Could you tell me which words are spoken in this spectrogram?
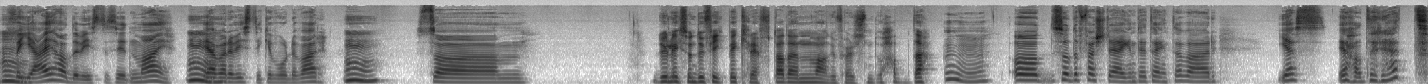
For jeg hadde vist det siden mai. Jeg bare visste ikke hvor det var. Mm. Så mm, Du liksom, du fikk bekrefta den magefølelsen du hadde. mm. Og så det første jeg egentlig tenkte, var Yes, jeg hadde rett.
